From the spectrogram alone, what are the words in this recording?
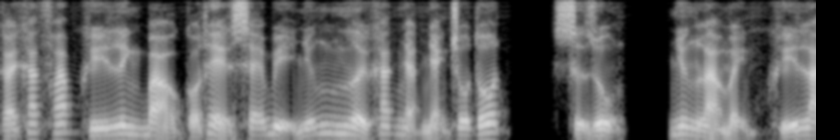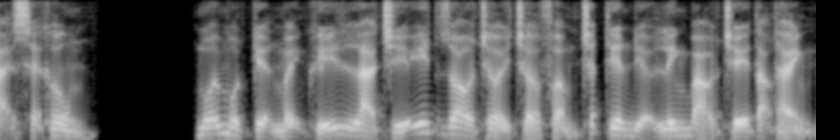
cái khác pháp khí linh bảo có thể sẽ bị những người khác nhặt nhạnh chỗ tốt, sử dụng, nhưng là mệnh khí lại sẽ không. Mỗi một kiện mệnh khí là chí ít do trời trở phẩm chất thiên địa linh bảo chế tạo thành,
